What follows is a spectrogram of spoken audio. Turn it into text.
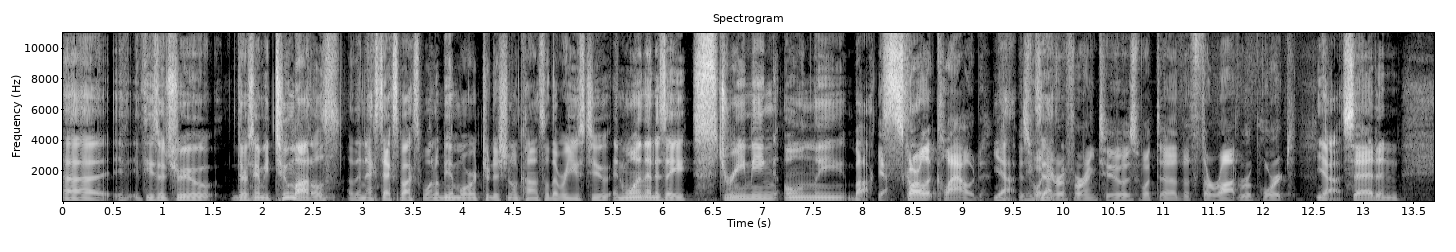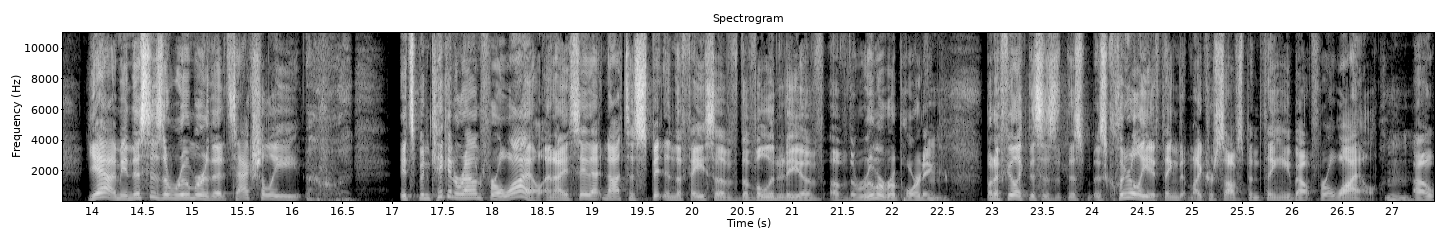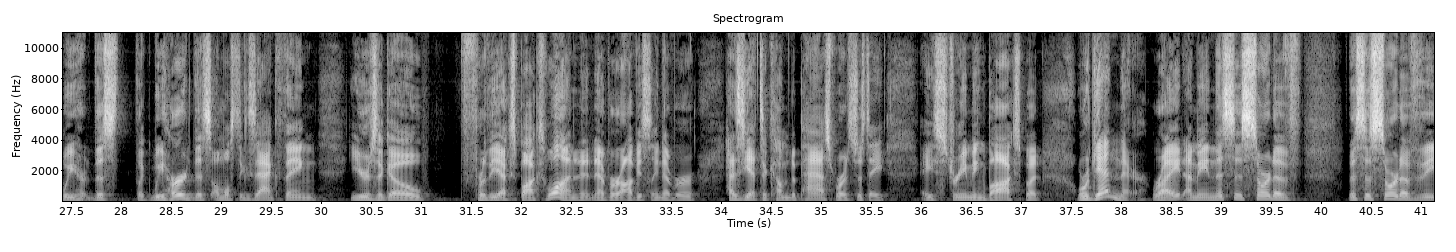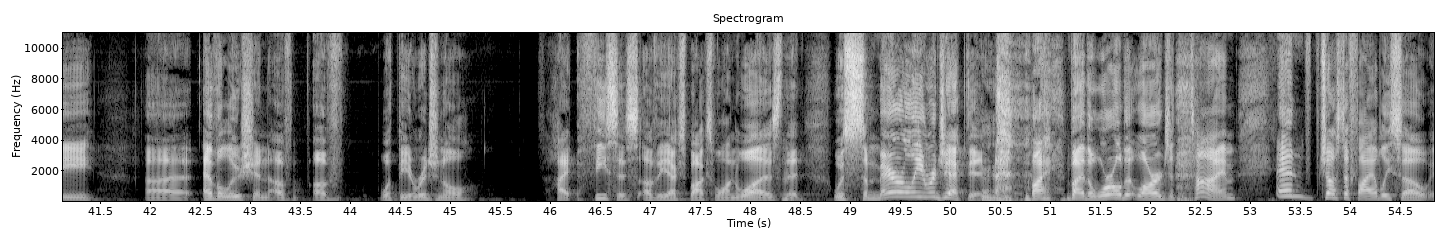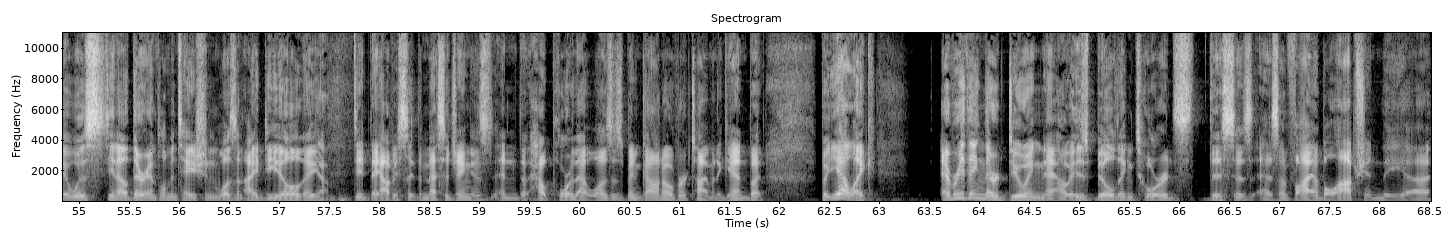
Uh, if, if these are true, there's going to be two models of the next Xbox. One will be a more traditional console that we're used to, and one that is a streaming only box. Yeah, Scarlett Cloud. Yeah, is what you're referring to. Is what uh, the Thurrott report. Yeah. said, and yeah, I mean, this is a rumor that's actually. It's been kicking around for a while, and I say that not to spit in the face of the validity of, of the rumor reporting, Mm. But I feel like this is this is clearly a thing that Microsoft's been thinking about for a while. Mm-hmm. Uh, we heard this like we heard this almost exact thing years ago for the Xbox One, and it never obviously never has yet to come to pass where it's just a a streaming box. But we're getting there, right? I mean, this is sort of this is sort of the uh, evolution of of what the original thesis of the Xbox One was that was summarily rejected by by the world at large at the time, and justifiably so. It was you know their implementation wasn't ideal. They Yeah. did they obviously the messaging is and the, how poor that was has been gone over time and again. But but yeah, like everything they're doing now is building towards this as as a viable option. The uh,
